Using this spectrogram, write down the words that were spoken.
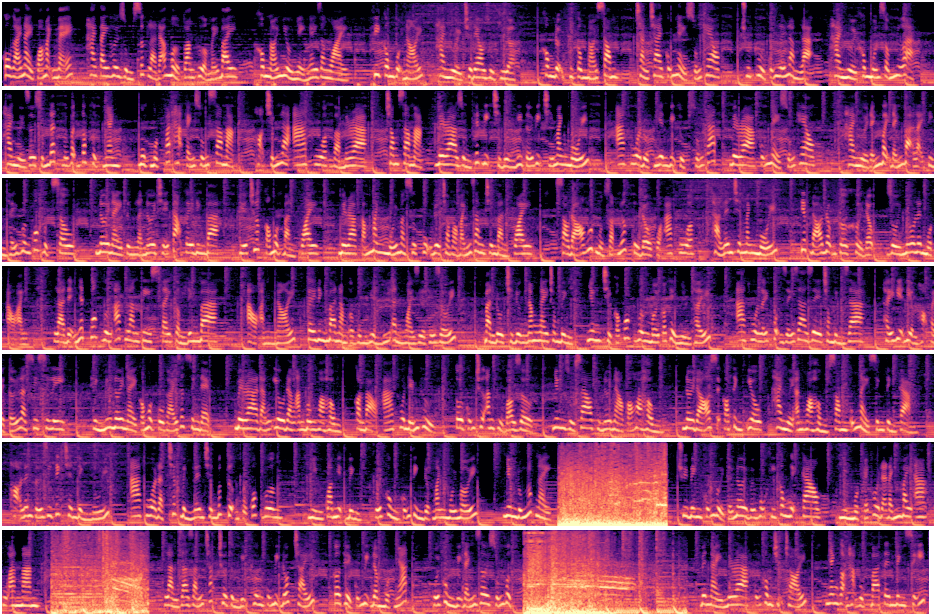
Cô gái này quá mạnh mẽ, hai tay hơi dùng sức là đã mở toang cửa máy bay, không nói nhiều nhảy ngay ra ngoài. Phi công vội nói, hai người chưa đeo dù kìa. Không đợi phi công nói xong, chàng trai cũng nhảy xuống theo, chú cử cũng lấy làm lạ, hai người không muốn sống nữa à? Hai người rơi xuống đất với vận tốc cực nhanh, mục một phát hạ cánh xuống sa mạc. Họ chính là Arthur và Mera. Trong sa mạc, Mera dùng thiết bị chỉ đường đi tới vị trí manh mối. Arthur đột nhiên bị tụt xuống cát, Mera cũng nhảy xuống theo. Hai người đánh bậy đánh bạ lại tìm thấy vương quốc vực sâu. Nơi này từng là nơi chế tạo cây đinh ba, phía trước có một bàn quay. Mera cắm manh mối mà sư phụ đưa cho vào bánh răng trên bàn quay. Sau đó hút một giọt nước từ đầu của Arthur, thả lên trên manh mối. Tiếp đó động cơ khởi động, rồi nhô lên một ảo ảnh, là đệ nhất quốc vương Atlantis tay cầm đinh ba. Ảo ảnh nói, cây đinh ba nằm ở vùng biển bí ẩn ngoài rìa thế giới. Bản đồ chỉ đường năm ngay trong bình, nhưng chỉ có quốc vương mới có thể nhìn thấy. A thua lấy cuộn giấy da dê trong bình ra, thấy địa điểm họ phải tới là Sicily. Hình như nơi này có một cô gái rất xinh đẹp. Mera đáng yêu đang ăn bông hoa hồng, còn bảo A thua nếm thử. Tôi cũng chưa ăn thử bao giờ, nhưng dù sao thì nơi nào có hoa hồng, nơi đó sẽ có tình yêu. Hai người ăn hoa hồng xong cũng nảy sinh tình cảm. Họ lên tới di tích trên đỉnh núi, A Thua đặt chiếc bình lên trên bức tượng của quốc vương. Nhìn qua miệng bình, cuối cùng cũng tìm được manh mối mới. Nhưng đúng lúc này, truy binh cũng đuổi tới nơi với vũ khí công nghệ cao, nhìn một cái thôi đã đánh bay A Thu An Man. Làn da rắn chắc chưa từng bị thương cũng bị đốt cháy, cơ thể cũng bị đâm một nhát, cuối cùng bị đánh rơi xuống vực. Bên này Mira cũng không chịu chói, nhanh gọn hạ gục ba tên binh sĩ.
